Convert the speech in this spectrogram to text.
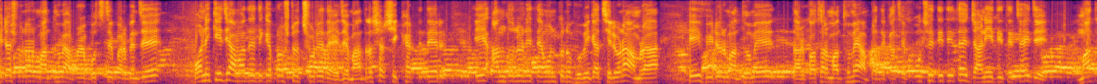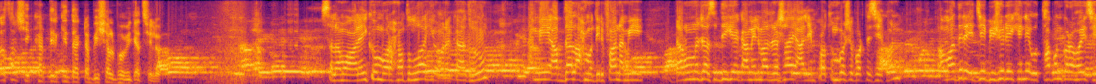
এটা শোনার মাধ্যমে আপনারা বুঝতে পারবেন যে অনেকেই যে আমাদের দিকে প্রশ্ন ছুড়ে দেয় যে মাদ্রাসার শিক্ষার্থীদের এই আন্দোলনে তেমন কোনো ভূমিকা ছিল না। আমরা এই ভিডিওর মাধ্যমে, তার কথার মাধ্যমে আপনাদের কাছে পৌঁছে দিতে চাই, জানিয়ে দিতে চাই যে মাদ্রাসার শিক্ষার্থীর কিন্তু একটা বিশাল ভূমিকা ছিল। আসসালামু আলাইকুম রহমতুল্লাহি বরকাত আমি আবদাল আহমদ ইরফান, আমি দারুন্নজা সিদ্দিকে কামিল মাদ্রাসায় আলিম প্রথম বর্ষে পড়তেছি এখন। আমাদের এই যে বিষয়টা এখানে উত্থাপন করা হয়েছে,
